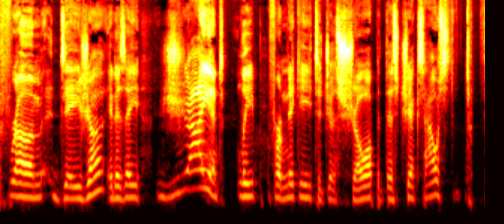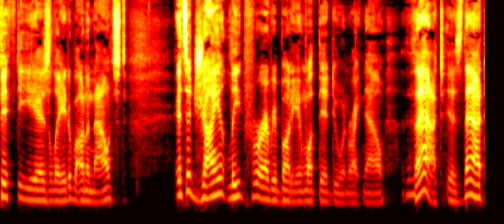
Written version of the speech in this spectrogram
from Deja. It is a giant leap from Nikki to just show up at this chick's house 50 years later, unannounced. It's a giant leap for everybody in what they're doing right now. That is that.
